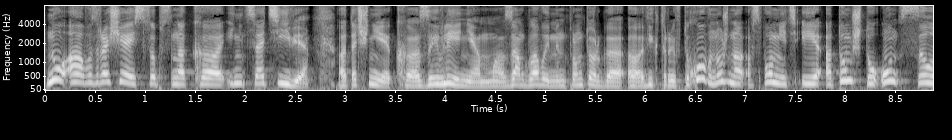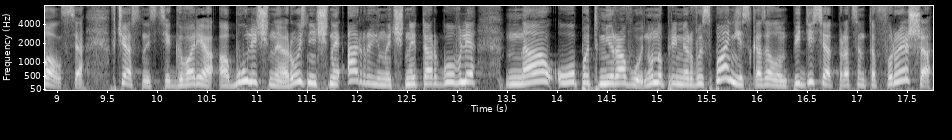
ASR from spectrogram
Ну, а возвращаясь, собственно, к инициативе, а точнее, к заявлениям замглавы Минпромторга э, Виктора Евтухова, нужно вспомнить и о том, что он ссылался, в частности, говоря об уличной, розничной, о рыночной торговле на опыт мировой. Ну, например, в Испании, сказал он, 50% фреша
